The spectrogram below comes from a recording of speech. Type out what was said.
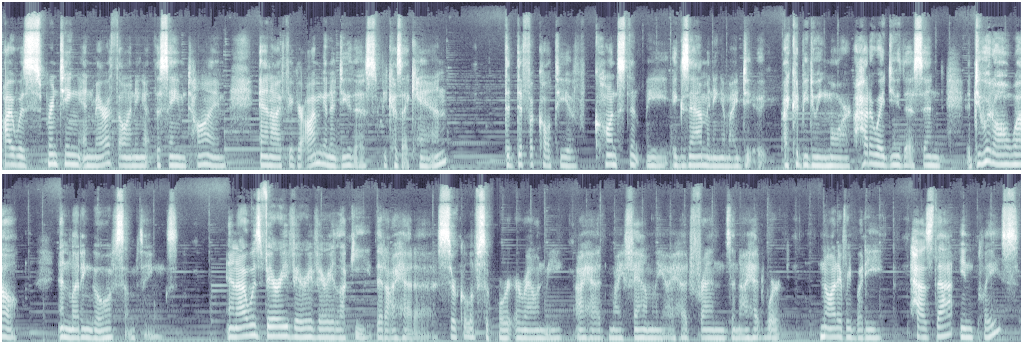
I was sprinting and marathoning at the same time. And I figure I'm going to do this because I can. The difficulty of constantly examining, am I do I could be doing more. How do I do this? And do it all well and letting go of some things. And I was very, very, very lucky that I had a circle of support around me. I had my family, I had friends, and I had work. Not everybody has that in place.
